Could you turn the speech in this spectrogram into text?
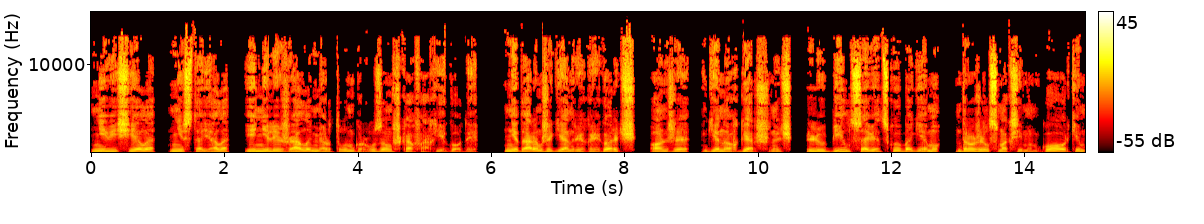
не висело, не стояло и не лежало мертвым грузом в шкафах Егоды. Недаром же Генрих Григорьевич, он же Генох Гершнович, любил советскую богему, дружил с Максимом Горьким,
